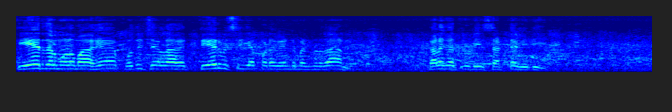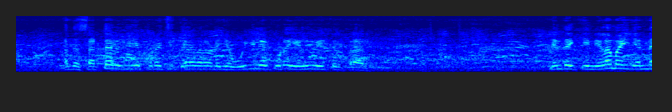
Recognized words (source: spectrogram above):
தேர்தல் மூலமாக பொதுச் செயலாளர் தேர்வு செய்யப்பட வேண்டும் என்பதுதான் கழகத்தினுடைய சட்ட விதி. அந்த சட்ட விதியை புரட்சித் தலைவருடைய உயிரில் கூட எழுதி வைத்திருக்கிறார்கள் இன்றைக்கு நிலைமை என்ன?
